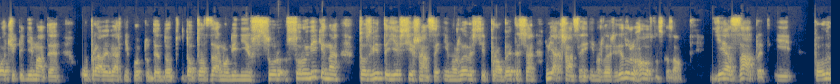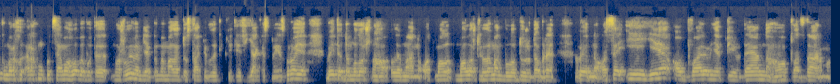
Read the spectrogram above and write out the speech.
очі піднімати у правий верхній кут туди до, до плацдарму лінії Сур, Суровікіна, то звідти є всі шанси і можливості пробитися. Ну як шанси і можливості? Я дуже голосно сказав. Є запит, і по великому рахунку це могло би бути можливим, якби ми мали достатньо велику кількість якісної зброї, вийти до молочного лиману. От мол- молочний лиман було дуже добре видно. Оце і є обвалювання південного плацдарму.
